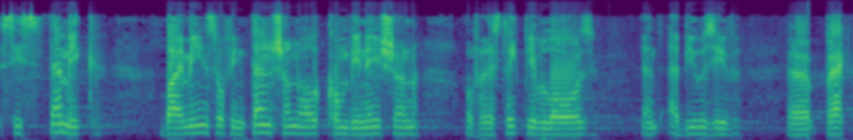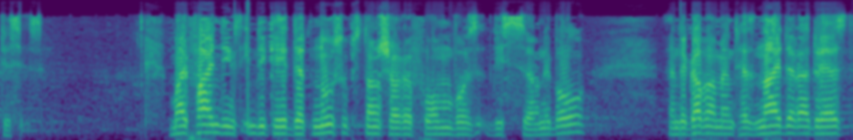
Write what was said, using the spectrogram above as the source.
systemic by means of intentional combination of restrictive laws and abusive Uh, practices. My findings indicate that no substantial reform was discernible and the government has neither addressed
